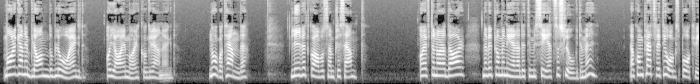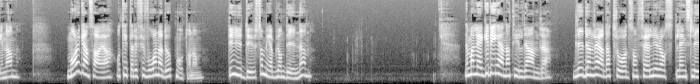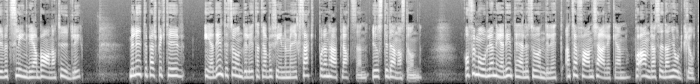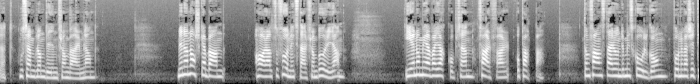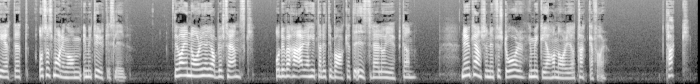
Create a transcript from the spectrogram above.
Morgan är blond och blåögd och jag är mörk och grönögd. Något hände. Livet gav oss en present. Och efter några dagar när vi promenerade till museet så slog det mig. Jag kom plötsligt ihåg spåkvinnan. Morgan, sa jag och tittade förvånad upp mot honom. Det är ju du som är blondinen. När man lägger det ena till det andra blir den röda tråd som följer oss längs livets slingriga bana tydlig. Med lite perspektiv är det inte så underligt att jag befinner mig exakt på den här platsen just i denna stund. Och förmodligen är det inte heller så underligt att jag fann kärleken på andra sidan jordklotet hos en blondin från Värmland. Mina norska band har alltså funnits där från början. Genom Eva Jakobsen, farfar och pappa. De fanns där under min skolgång, på universitetet och så småningom i mitt yrkesliv. Det var i Norge jag blev svensk och det var här jag hittade tillbaka till Israel och Egypten. Nu kanske ni förstår hur mycket jag har Norge att tacka för. Tack!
